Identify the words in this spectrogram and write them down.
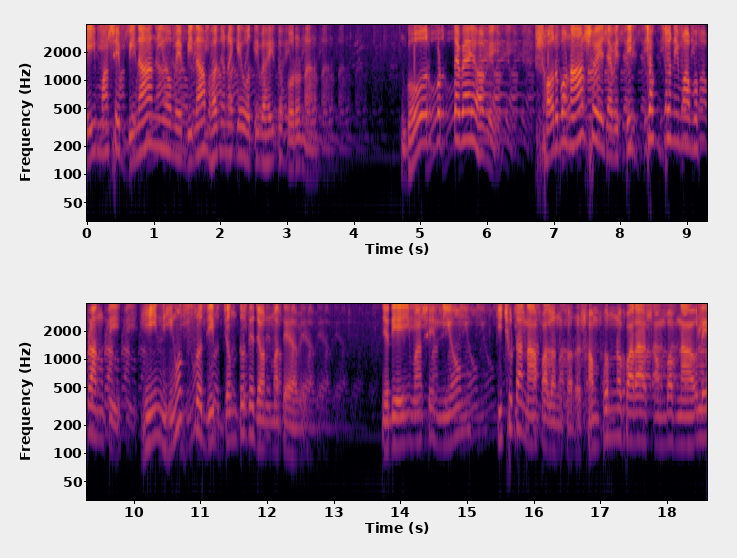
এই মাসে বিনা নিয়মে, বিনা ভজনকে অতিবাহিত করো না। ঘোর করতে ব্যয় হবে। সর্বনাশ হয়ে যাবে তির্যকজনিমাব প্রান্তি হীন হিংস্র জীব জন্তুতে জন্মাতে হবে। যদি এই মাসে নিয়ম কিছুটা না পালন করো, সম্পূর্ণ পারা সম্ভব না হলে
